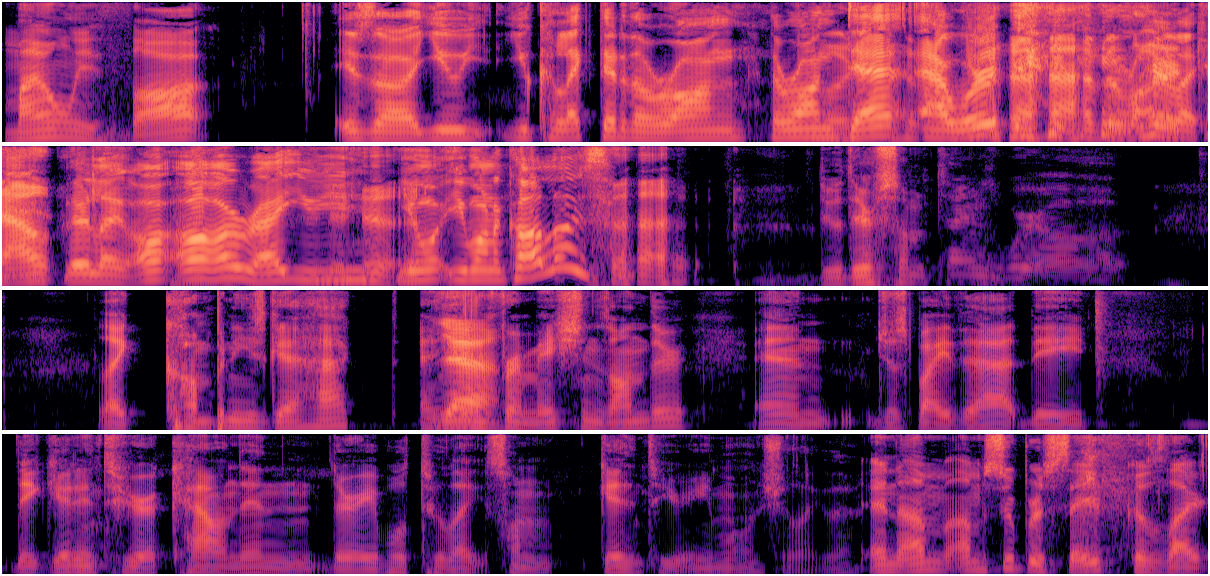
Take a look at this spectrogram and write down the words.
my only thought Is uh you you collected the wrong the wrong Like- debt at work? the wrong They're like- account. They're like, oh, oh all right, you you you, want- you want to call us? Dude, there's sometimes where uh, like companies get hacked and Yeah. your information's on there, and just by that they they get into your account, and then they're able to like some get into your email and shit like that. and I'm I'm super safe because like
